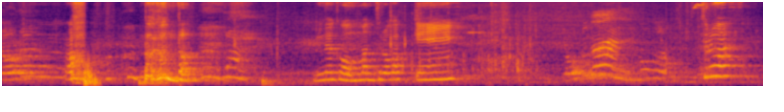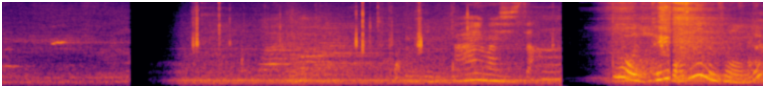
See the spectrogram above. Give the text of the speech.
여름 나간다. 유나 그 엄마 들어갈게. 들어와. 아이 맛있어 우와 되게 맛있는 냄새 나는데?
